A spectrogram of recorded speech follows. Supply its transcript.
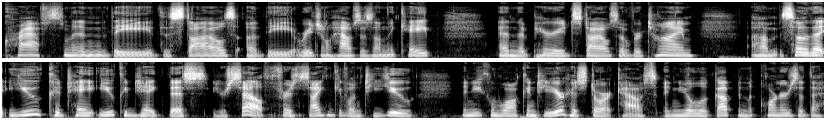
craftsmen, the the styles of the original houses on the Cape, and the period styles over time, um, so that you could take you could take this yourself. For instance, I can give one to you, then you can walk into your historic house and you'll look up in the corners of the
